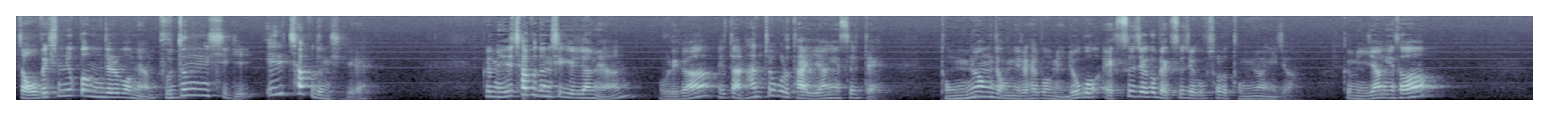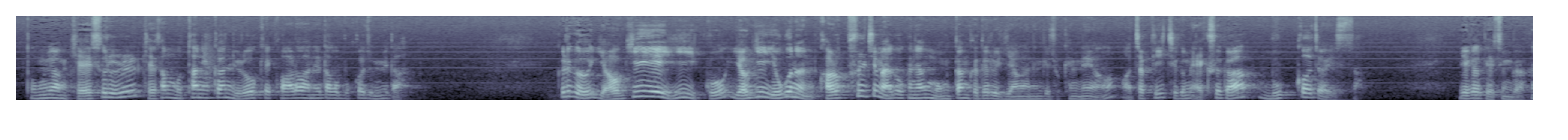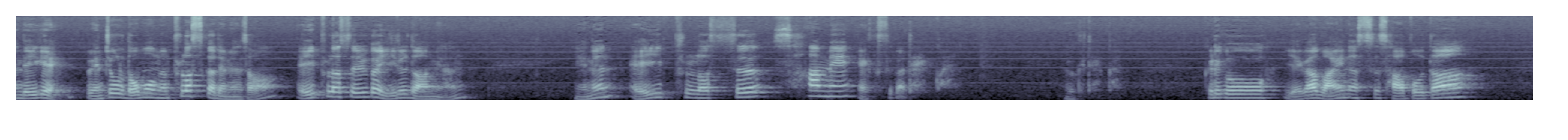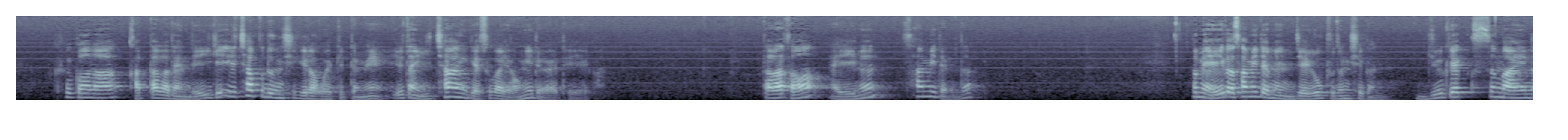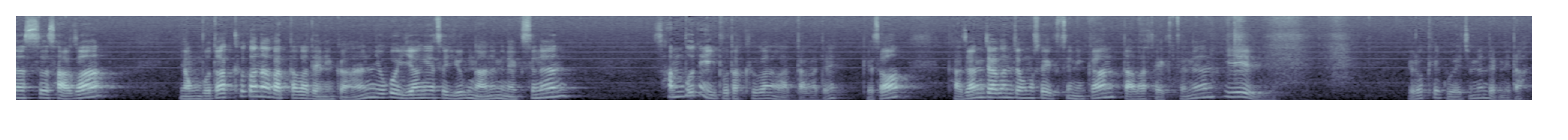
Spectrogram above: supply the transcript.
자, 516번 문제를 보면 부등식이 1차 부등식이래. 그러면 1차 부등식이려면 우리가 일단 한쪽으로 다 이항했을 때 동류항 정리를 해보면 요거 x제곱 x제곱 서로 동류항이죠. 그럼 이항에서 동류항 개수를 계산 못하니까 이렇게 괄호 안에다가 묶어줍니다. 그리고 여기에 2 있고 여기 요거는 괄호 풀지 말고 그냥 몽땅 그대로 이항하는 게 좋겠네요. 어차피 지금 x가 묶어져 있어. 얘가 개수인 거야. 근데 이게 왼쪽으로 넘어오면 플러스가 되면서 a 플러스 1과 2를 더하면 얘는 a 플러스 3의 x가 될 거야. 이렇게 될 거야. 그리고 얘가 마이너스 4보다 크거나 같다가 되는데 이게 1차 부등식이라고 했기 때문에 일단 2차항의 개수가 0이 되어야 돼 얘가. 따라서 a는 3이 됩니다. 그러면 a가 3이 되면 이제 이 부등식은 6x-4가 0보다 크거나 같다가 되니까 요거 이항에서 6 나누면 x는 3분의 2보다 크거나 같다가 돼. 그래서 가장 작은 정수 x니까 따라서 x는 1 이렇게 구해주면 됩니다.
